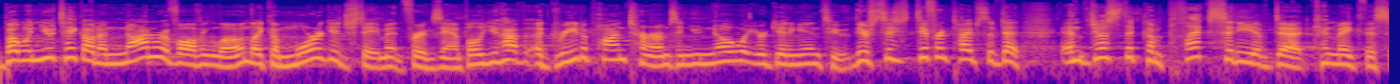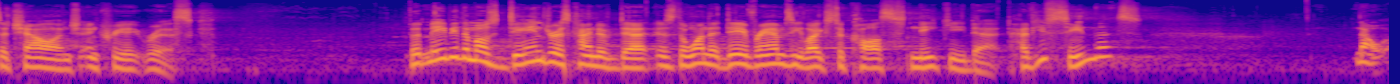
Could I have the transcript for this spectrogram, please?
But when you take out a non revolving loan, like a mortgage statement, for example, you have agreed upon terms and you know what you're getting into. There's these different types of debt, and just the complexity of debt can make this a challenge and create risk. But maybe the most dangerous kind of debt is the one that Dave Ramsey likes to call sneaky debt. Have you seen this? Now,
